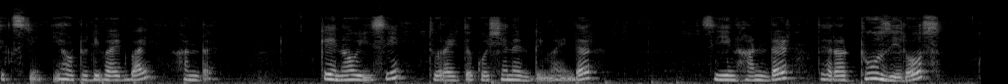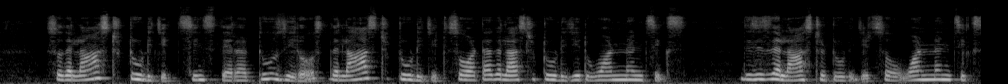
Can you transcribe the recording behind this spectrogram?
7916 you have to divide by 100 okay now easy to write the question and remainder see in 100 there are two zeros. So the last two digits. Since there are two zeros the last two digits. So what are the last two digits? 1 and 6 this is the last two digits. So 1 and 6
